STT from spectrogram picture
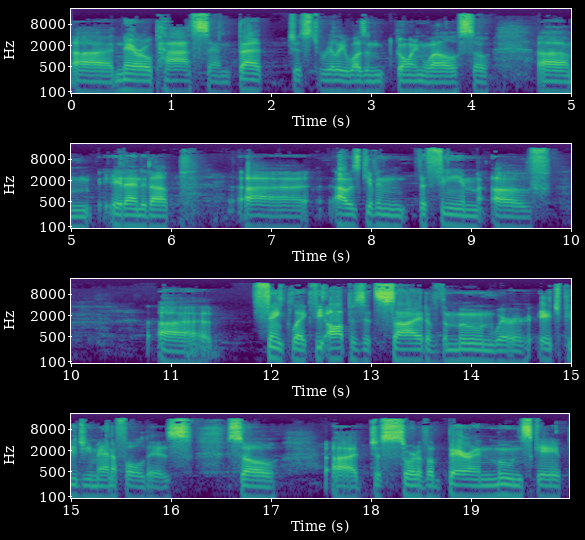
uh, narrow paths, and that just really wasn't going well. So um, it ended up. Uh, I was given the theme of uh, think like the opposite side of the moon where HPG manifold is. So uh, just sort of a barren moonscape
